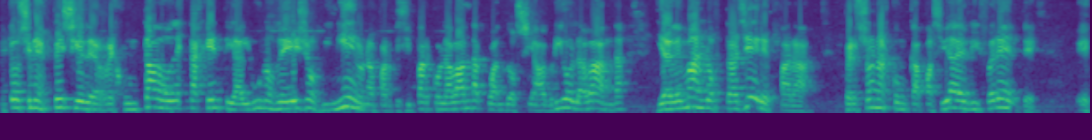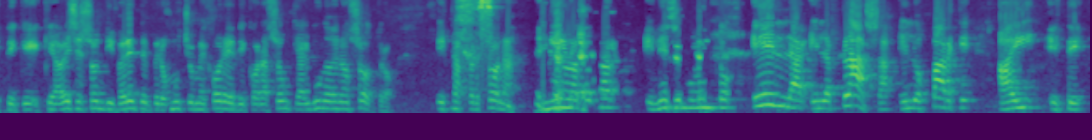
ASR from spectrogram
Entonces, una especie de rejuntado de esta gente y algunos de ellos vinieron a participar con la banda cuando se abrió la banda y además los talleres para personas con capacidades diferentes, este, que, a veces son diferentes pero mucho mejores de corazón que algunos de nosotros estas personas vinieron a tocar en ese momento en la, en la plaza, en los parques, ahí este,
